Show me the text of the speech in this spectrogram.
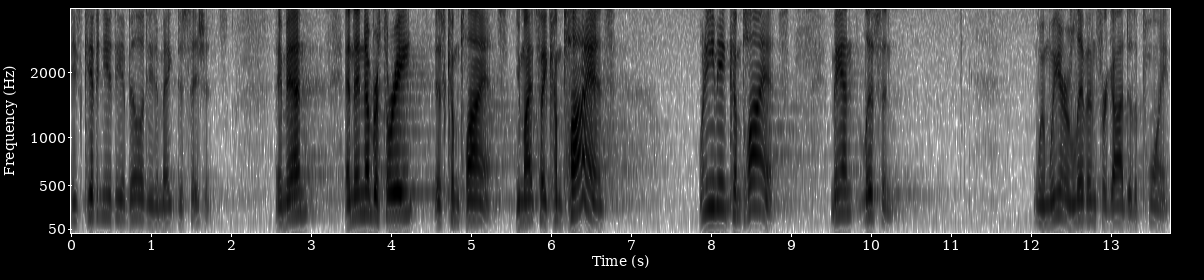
He's given you the ability to make decisions. Amen? And then number three is compliance. You might say, compliance? What do you mean compliance? Man, listen. When we are living for God to the point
